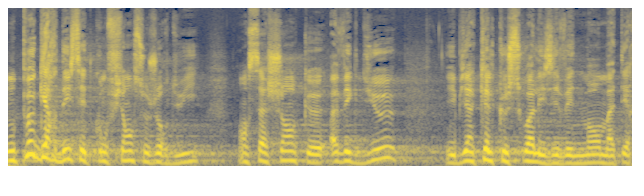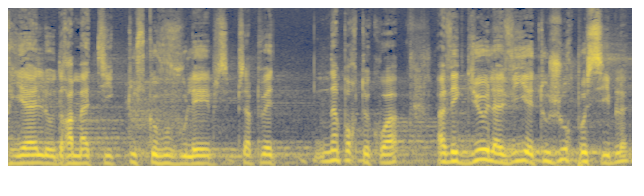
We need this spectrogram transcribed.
on peut garder cette confiance aujourd'hui en sachant qu'avec Dieu, eh quels que soient les événements matériels ou dramatiques, tout ce que vous voulez, ça peut être n'importe quoi, avec Dieu, la vie est toujours possible,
